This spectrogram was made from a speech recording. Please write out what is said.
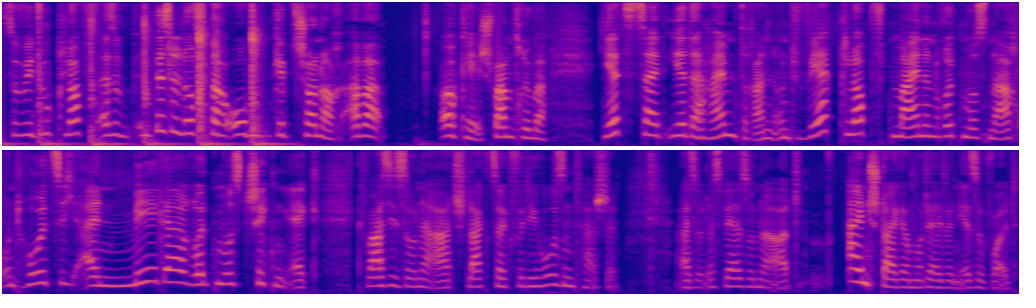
so wie du klopfst, also ein bisschen Luft nach oben gibt's schon noch, aber okay, schwamm drüber. Jetzt seid ihr daheim dran und wer klopft meinen Rhythmus nach und holt sich ein mega Rhythmus Chicken Egg, quasi so eine Art Schlagzeug für die Hosentasche. Also das wäre so eine Art Einsteigermodell, wenn ihr so wollt.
